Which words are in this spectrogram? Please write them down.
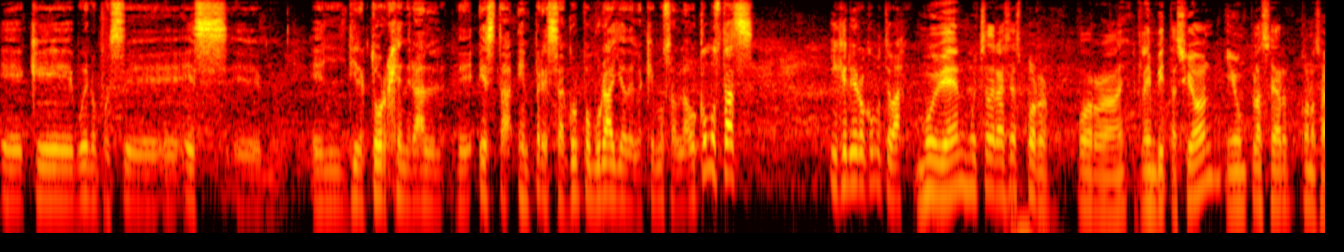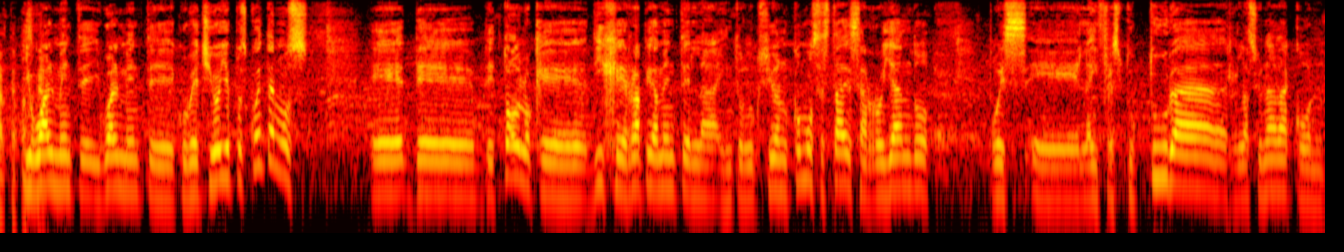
eh, que bueno, pues eh, es el director general de esta empresa, Grupo Muralla, de la que hemos hablado. ¿Cómo estás? Ingeniero, ¿cómo te va? Muy bien, muchas gracias por, por uh, la invitación y un placer conocerte. Pascal. Igualmente, igualmente, Cubechi. Oye, pues cuéntanos eh, de, todo lo que dije rápidamente en la introducción, cómo se está desarrollando pues eh, la infraestructura relacionada con,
